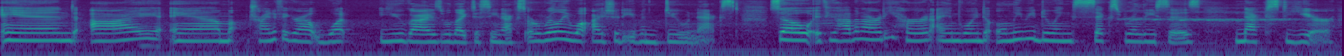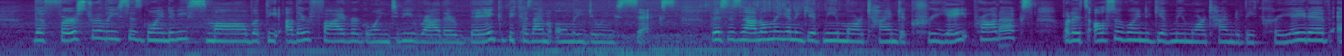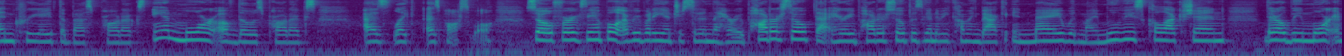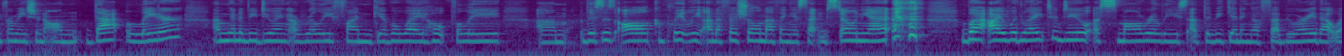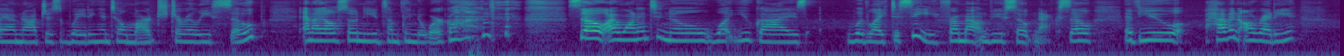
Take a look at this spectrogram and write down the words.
and I am trying to figure out what you guys would like to see next, or really what I should even do next. So, if you haven't already heard, I am going to only be doing six releases next year. The first release is going to be small, but the other five are going to be rather big because I'm only doing six. This is not only going to give me more time to create products, but it's also going to give me more time to be creative and create the best products and more of those products as like as possible. So for example, everybody interested in the Harry Potter soap, that Harry Potter soap is going to be coming back in May with my movies collection. There will be more information on that later. I'm going to be doing a really fun giveaway hopefully. Um, this is all completely unofficial, nothing is set in stone yet. but I would like to do a small release at the beginning of February. That way, I'm not just waiting until March to release soap. And I also need something to work on. So I wanted to know what you guys would like to see from Mountain View Soap next. So if you haven't already,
